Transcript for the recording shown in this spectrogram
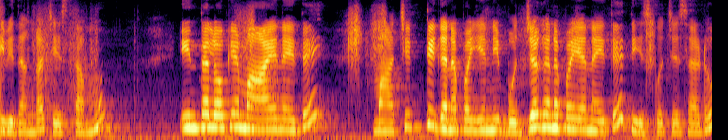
ఈ విధంగా చేస్తాము. ఇంతలోకే మా ఆయన అయితే మా చిట్టి గణపయ్యని బొజ్జ గణపయ్యని అయితే తీసుకొచ్చేశాడు.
